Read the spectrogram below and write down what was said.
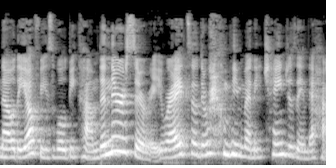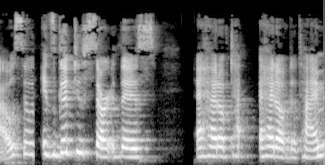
now the office will become the nursery, right? So there will be many changes in the house. So it's good to start this ahead of t- ahead of the time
